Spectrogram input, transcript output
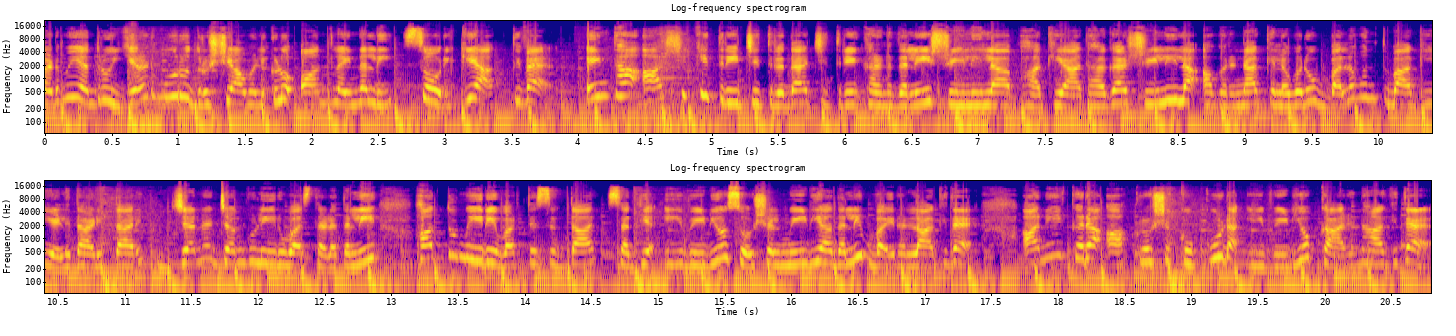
ಕಡಿಮೆ ಅಂದ್ರೂ ಎರಡ್ ಮೂರು ದೃಶ್ಯಾವಳಿಗಳು ಆನ್ಲೈನ್ನಲ್ಲಿ ಸೋರಿಕೆ ಆಗ್ತಿವೆ. ಇಂಥ ಆಶಿಕಿ ತ್ರೀ ಚಿತ್ರದ ಚಿತ್ರೀಕರಣದಲ್ಲಿ ಶ್ರೀಲೀಲಾ ಭಾಗಿಯಾದಾಗ ಶ್ರೀಲೀಲಾ ಅವರನ್ನ ಕೆಲವರು ಬಲವಂತವಾಗಿ ಎಳೆದಾಡಿದ್ದಾರೆ. ಜನಜಂಗುಳಿ ಇರುವ ಸ್ಥಳದಲ್ಲಿ ಹದ್ದು ಮೀರಿ ವರ್ತಿಸಿದ್ದಾರೆ. ಸದ್ಯ ಈ ವಿಡಿಯೋ ಸೋಷಿಯಲ್ ಮೀಡಿಯಾದಲ್ಲಿ ವೈರಲ್ ಆಗಿದೆ. ಅನೇಕರ ಆಕ್ರೋಶಕ್ಕೂ ಕೂಡ ಈ ವಿಡಿಯೋ ಕಾರಣ ಆಗಿದೆ.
